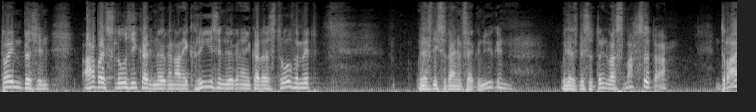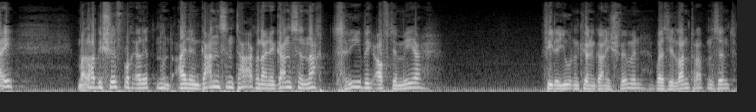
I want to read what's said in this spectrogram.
drin, bis in Arbeitslosigkeit, in irgendeine Krise, in irgendeine Katastrophe mit. Und das ist nicht zu deinem Vergnügen. Und jetzt bist du drin, was machst du da? Drei Mal habe ich Schiffbruch erlitten und einen ganzen Tag und eine ganze Nacht trieb ich auf dem Meer. Viele Juden können gar nicht schwimmen, weil sie Landratten sind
